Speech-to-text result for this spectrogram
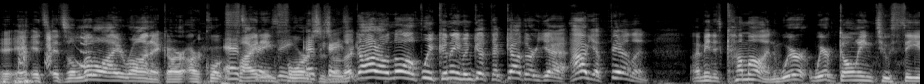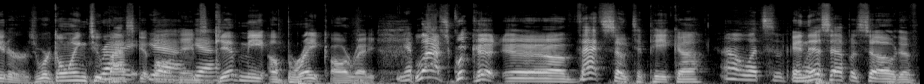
it, it- it's it's a little ironic. Our, our quote That's fighting crazy. forces are like. I don't know if we can even get together yet. How you feeling? I mean, it's, come on. We're we're going to theaters. We're going to Right, basketball yeah, games. yeah. Give me a break already. Yep. Last quick hit. Uh, that's so Topeka. Oh, what's In what- this episode of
